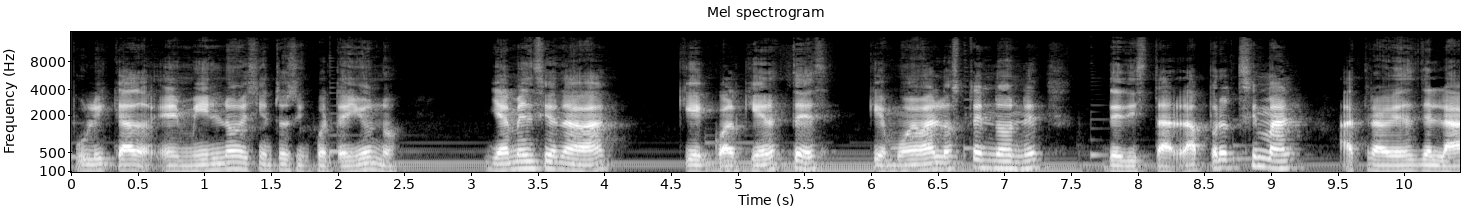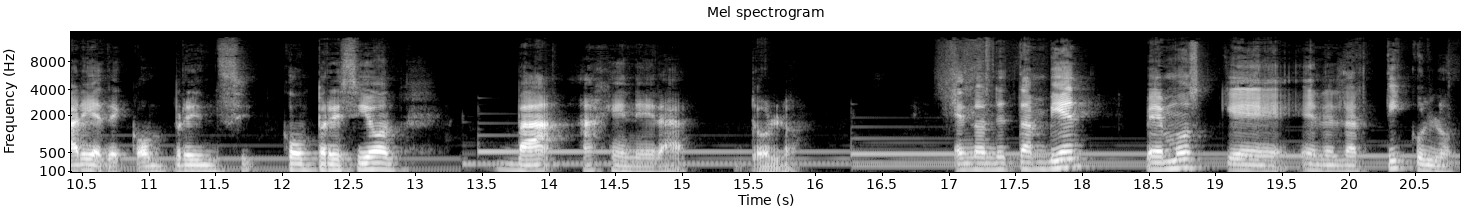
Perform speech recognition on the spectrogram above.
publicado en 1951, ya mencionaba que cualquier test que mueva los tendones de distal a proximal a través del área de compresión va a generar dolor. En donde también vemos que en el artículo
